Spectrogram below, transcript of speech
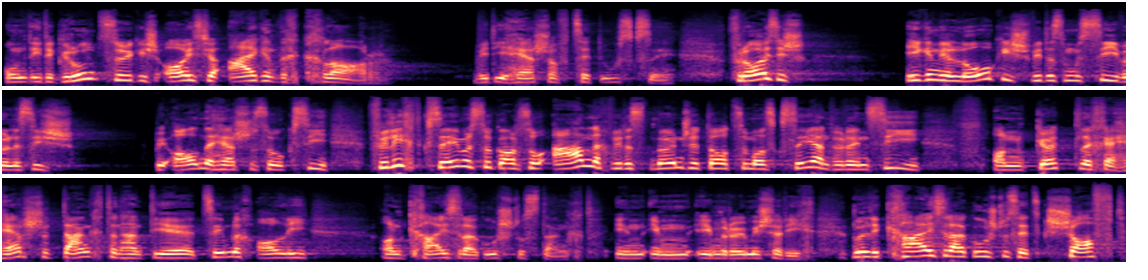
Und in den Grundzügen ist uns ja eigentlich klar, wie die Herrschaft aussehen Für uns ist irgendwie logisch, wie das muss sein, weil es ist bei allen Herrschern so gewesen. Vielleicht sehen wir es sogar so ähnlich, wie das die Menschen damals gesehen haben, weil wenn sie an göttliche Herrscher denken, dann haben die ziemlich alle an Kaiser Augustus denkt in, im, im Römischen Reich. Weil der Kaiser Augustus hat es geschafft,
